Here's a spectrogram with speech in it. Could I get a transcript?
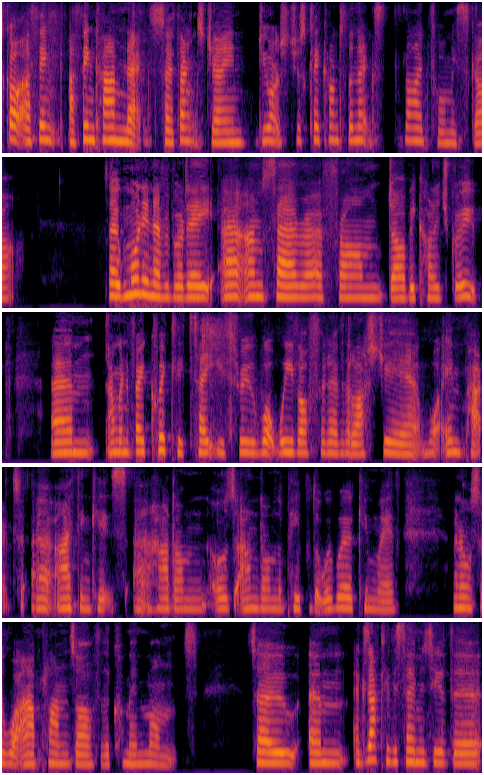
Scott, I think I think I'm next. So thanks, Jane. Do you want to just click onto the next slide for me, Scott? So morning, everybody. Uh, I'm Sarah from Derby College Group. Um, I'm going to very quickly take you through what we've offered over the last year, what impact uh, I think it's uh, had on us and on the people that we're working with, and also what our plans are for the coming months. So um, exactly the same as the other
